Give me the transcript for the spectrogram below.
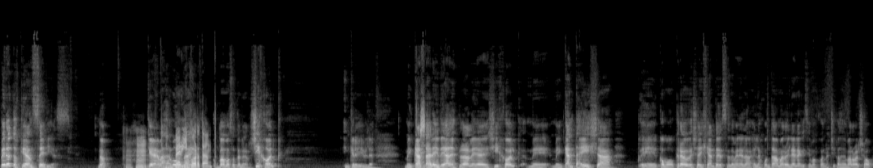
Pero nos quedan series, ¿no? Que además de Very important. vamos a tener She-Hulk, increíble. Me encanta la idea de explorar la idea de She-Hulk. Me, encanta ella. Eh, como creo que ya dije antes, también en la, en la juntada que hicimos con los chicos de Marvel Show,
